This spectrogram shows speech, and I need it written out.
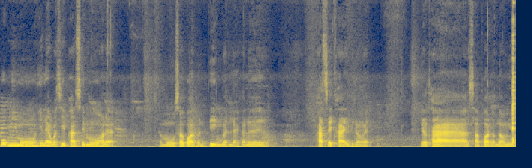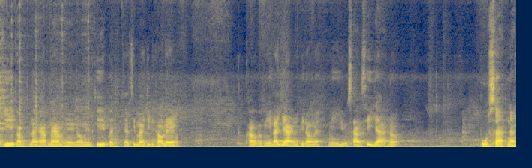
บ่มีหมูที่แรกว่าสิพัดใส่หมูเขาแหละหมูซัพพอร์ตเพิ่นปิ้งเบิดแหละก็เลยพัดใส่ไข่พี่น้องเลย ดี๋ยวทาซัพพอร์ตกับน้องมิวกี้ก่อนล้างอาบน้ำให้น้องมิวกี้เพิ่นอยากสิมากินข้าวแรงกับข้าวมีหลายอย่างพี่น้องเลยมีอยู่สามสี่อย่างเนาะปูสาดนั่ง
